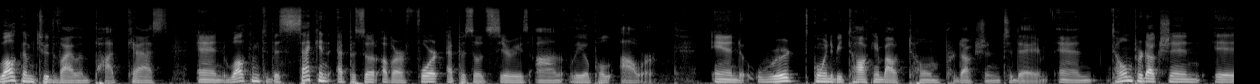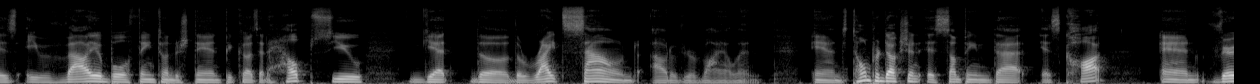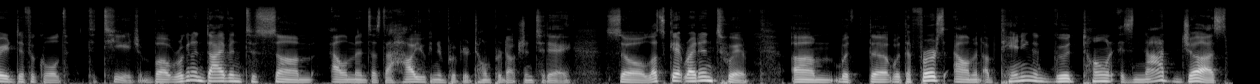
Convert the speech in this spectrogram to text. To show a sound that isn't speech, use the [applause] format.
Welcome to the Violin Podcast, and welcome to the second episode of our fourth episode series on Leopold Auer. And we're going to be talking about tone production today. And tone production is a valuable thing to understand because it helps you get the, the right sound out of your violin. And tone production is something that is caught and very difficult to teach. But we're going to dive into some elements as to how you can improve your tone production today. So let's get right into it. Um, with the with the first element, obtaining a good tone is not just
